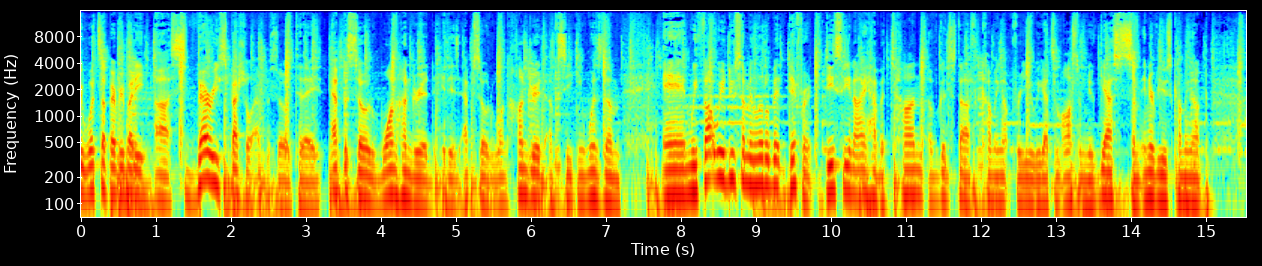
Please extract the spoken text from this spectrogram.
Hey, what's up, everybody? Uh, very special episode today, episode 100. It is episode 100 of Seeking Wisdom, and we thought we'd do something a little bit different. DC and I have a ton of good stuff coming up for you. We got some awesome new guests, some interviews coming up,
